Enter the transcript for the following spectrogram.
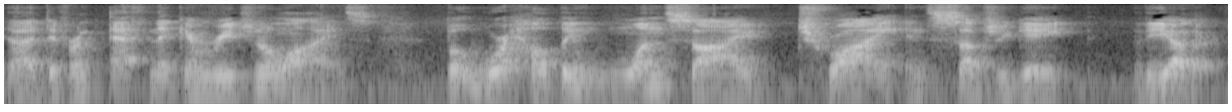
uh, different ethnic and regional lines. But we're helping one side try and subjugate the other.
